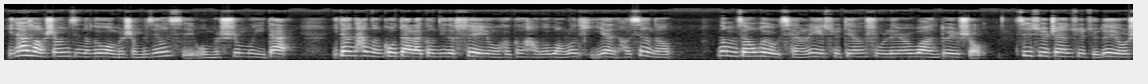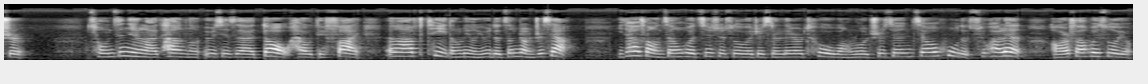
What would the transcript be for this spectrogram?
以太坊升级能给我们什么惊喜？我们拭目以待。一旦它能够带来更低的费用和更好的网络体验和性能，那么将会有潜力去颠覆 Layer One 对手，继续占据绝对优势。从今年来看呢，预计在 DAO 还有 DeFi、NFT 等领域的增长之下，以太坊将会继续作为这些 Layer 2网络之间交互的区块链而发挥作用。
